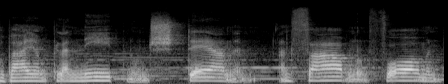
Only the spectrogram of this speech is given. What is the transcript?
vorbei an Planeten und Sternen, an Farben und Formen.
